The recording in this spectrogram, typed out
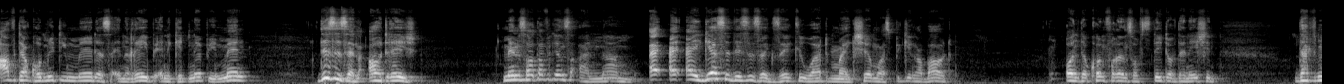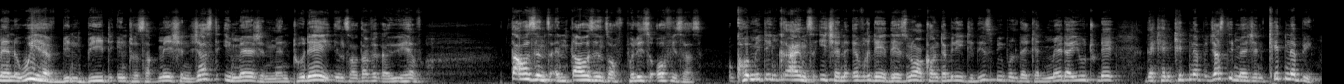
after committing murders and rape and kidnapping. Man, this is an outrage. Man, South Africans are numb. I, I, I guess this is exactly what Mike Shem was speaking about on the conference of State of the Nation. That man, we have been beat into submission. Just imagine, man, today in South Africa, you have thousands and thousands of police officers committing crimes each and every day. There's no accountability. These people, they can murder you today, they can kidnap. Just imagine kidnapping.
